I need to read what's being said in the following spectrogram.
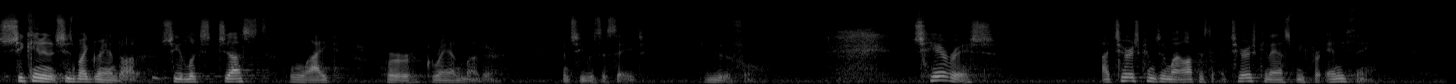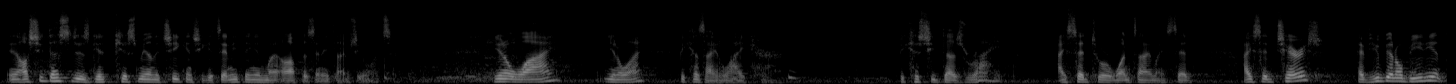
she came in, she's my granddaughter. She looks just like her grandmother when she was this age. Beautiful. Cherish, uh, Cherish comes in my office. Cherish can ask me for anything. And all she does to do is get, kiss me on the cheek, and she gets anything in my office anytime she wants it. You know why? You know why? Because I like her. Because she does right. I said to her one time, I said, I said, Cherish, have you been obedient?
